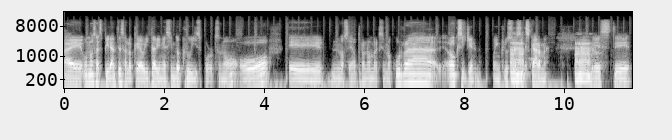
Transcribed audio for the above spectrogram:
eh, unos aspirantes a lo que ahorita viene siendo Crew Esports, ¿no? O, eh, no sé, otro nombre que se me ocurra, Oxygen, o incluso Six Karma. Este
